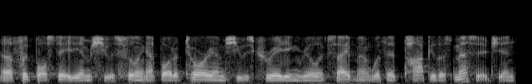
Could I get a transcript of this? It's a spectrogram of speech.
uh, football stadiums, she was filling up auditoriums, she was creating real excitement with a populist message. And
